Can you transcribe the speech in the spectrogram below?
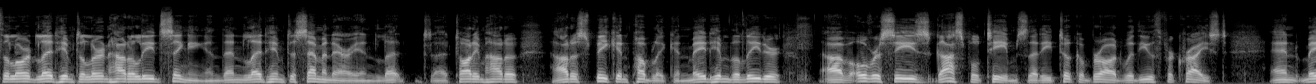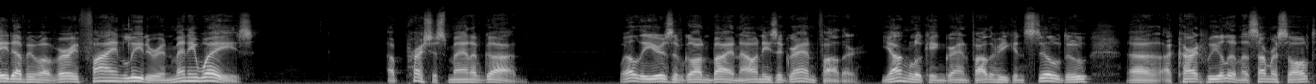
the Lord led him to learn how to lead singing, and then led him to seminary and led, uh, taught him how to how to speak in public, and made him the leader of overseas gospel teams that he took abroad with Youth for Christ, and made of him a very fine leader in many ways. A precious man of God. Well, the years have gone by now, and he's a grandfather. Young looking grandfather, he can still do uh, a cartwheel and a somersault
